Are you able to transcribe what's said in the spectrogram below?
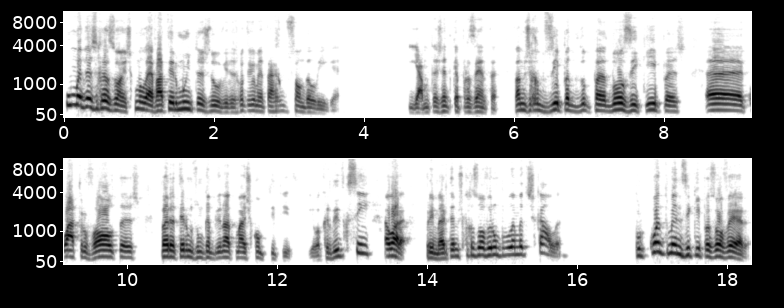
uma das razões que me leva a ter muitas dúvidas relativamente à redução da Liga e há muita gente que apresenta, vamos reduzir para, para 12 equipas, uh, 4 voltas, para termos um campeonato mais competitivo. Eu acredito que sim. Agora, primeiro temos que resolver um problema de escala. Porque quanto menos equipas houver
